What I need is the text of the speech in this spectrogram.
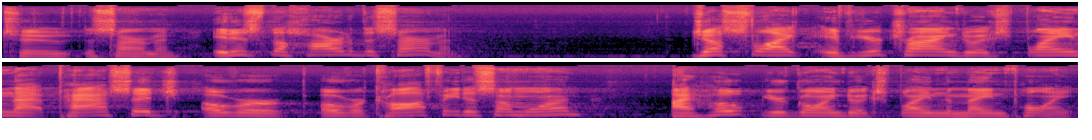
to the sermon, it is the heart of the sermon. Just like if you're trying to explain that passage over, over coffee to someone, I hope you're going to explain the main point.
